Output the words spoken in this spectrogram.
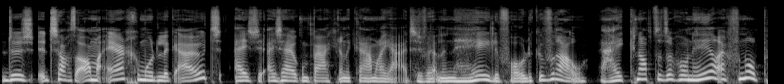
Dus het zag er allemaal erg gemoedelijk uit. Hij, hij zei ook een paar keer in de camera: ja, het is wel een hele vrolijke vrouw. Hij knapte er gewoon heel erg van op.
